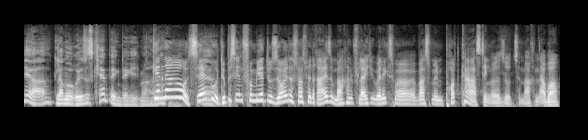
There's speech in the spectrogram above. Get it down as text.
Ja, glamouröses Camping, denke ich mal. Ne? Genau, sehr ja. gut. Du bist informiert, du solltest was mit Reise machen. Vielleicht überlegst du mal, was mit Podcasting oder so zu machen. Aber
